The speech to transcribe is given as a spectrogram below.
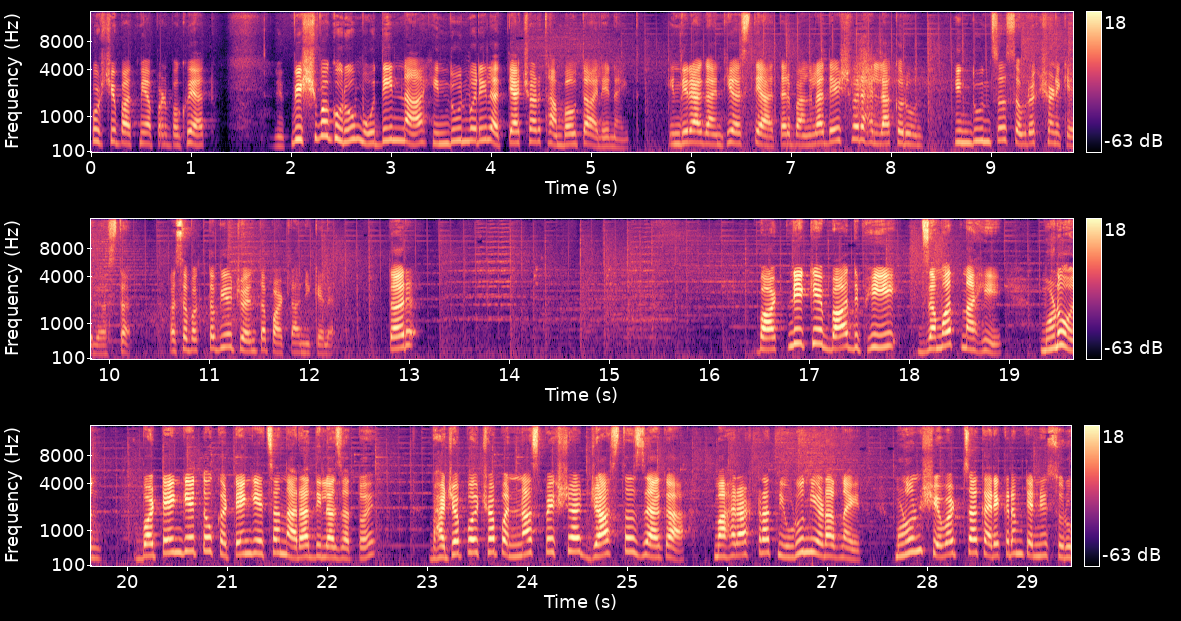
पुढची बातमी आपण बघूयात. विश्वगुरू मोदींना हिंदूंवरील अत्याचार थांबवता आले नाहीत. इंदिरा गांधी असत्या तर बांगलादेशवर हल्ला करून हिंदूंचं संरक्षण केलं असतं असं वक्तव्य जयंत पाटलांनी केलंय. तर बाटने के बाद भी जमत नाही म्हणून बटेंगे तो कटेंगेचा नारा दिला जातोय. भाजपच्या पन्नासपेक्षा जास्त जागा महाराष्ट्रात निवडून येणार नाहीत. म्हणून शेवटचा कार्यक्रम त्यांनी सुरू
